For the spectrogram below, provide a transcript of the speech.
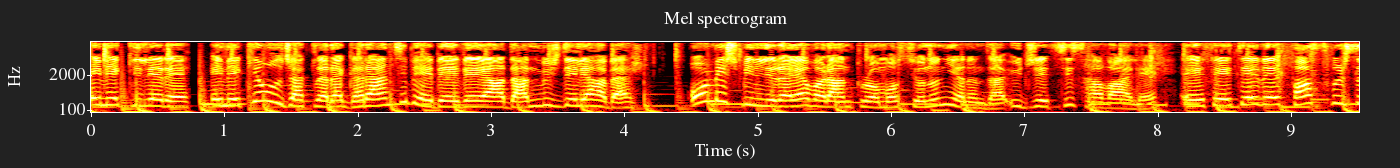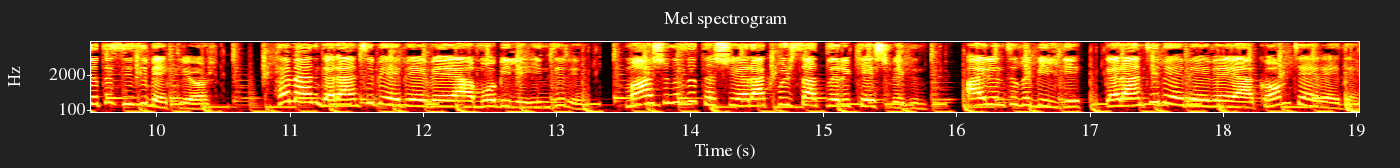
Emeklilere, emekli olacaklara Garanti BBVA'dan müjdeli haber. 15 bin liraya varan promosyonun yanında ücretsiz havale, EFT ve fast fırsatı sizi bekliyor. Hemen Garanti BBVA mobili indirin, maaşınızı taşıyarak fırsatları keşfedin. Ayrıntılı bilgi Garanti BBVA.com.tr'de.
